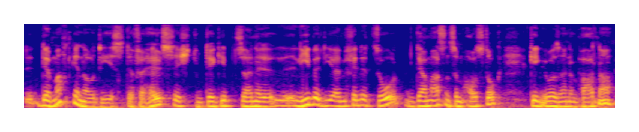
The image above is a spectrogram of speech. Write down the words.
der macht genau dies, der verhält sich, der gibt seine Liebe, die er empfindet, so dermaßen zum Ausdruck gegenüber seinem Partner.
